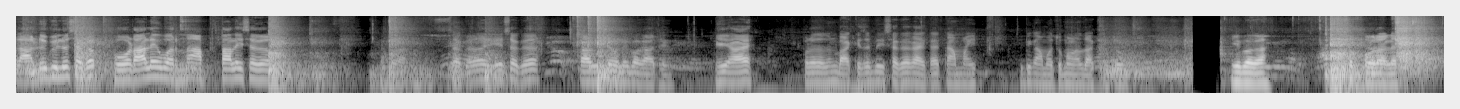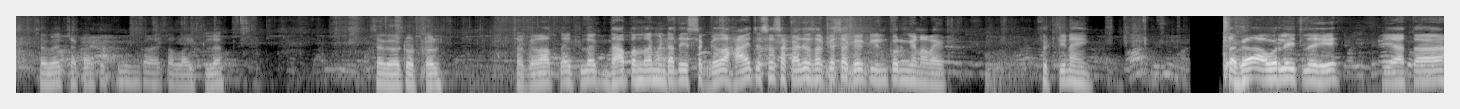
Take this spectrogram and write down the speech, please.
लालू बिलू सगळं फोडाले वरनं आपटालंय सगळं. बघा, सगळं हे सगळं काढून ठेवलं बघा आता. हे आहे परत अजून बाकीचं बी सगळं काय काय काम आहे ते बी कामं तुम्हाला दाखवतो. हे बघा असं आलं सगळं चकाचक क्लीन करायचं आलं आहे इथलं. सगळं टोटल सगळं आता इथलं दहा पंधरा मिनिटात हे सगळं आहे तसं सकाळच्या सारखं सगळं क्लीन करून घेणार आहे. सुट्टी नाही. सगळं आवरलं इथलं हे. हे आता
